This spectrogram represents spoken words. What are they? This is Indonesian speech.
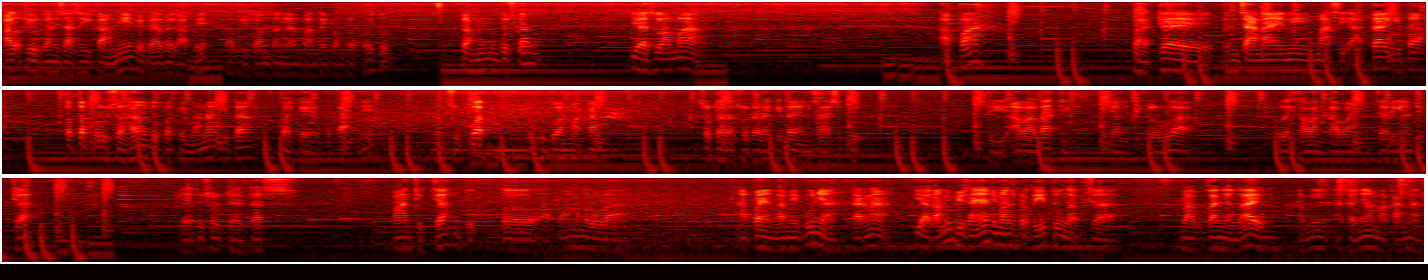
kalau di organisasi kami PPLPKP tapi Pantanilan Pantai Kulon Progo itu sudah memutuskan ya selama apa? Badai bencana ini masih ada kita tetap berusaha untuk bagaimana kita sebagai petani mensupport kebutuhan makan saudara-saudara kita yang saya sebut di awal tadi yang dikelola oleh kawan-kawan jaringan Jogja yaitu solidaritas pangan Jogja untuk eh, apa mengelola apa yang kami punya. Karena ya kami biasanya cuma seperti itu nggak bisa melakukan yang lain. Kami adanya makanan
